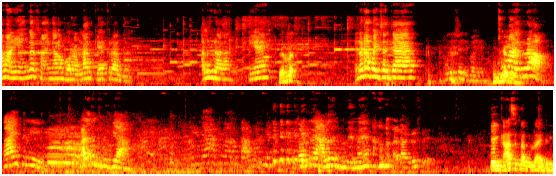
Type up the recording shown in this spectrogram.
ஆமா நீ எங்க சாயங்காலம் போற? எல்லாரும் கேக்குறாங்க. அழுகுறாளா? ஏன்? தெரியல. என்னடா போய் செஞ்ச? சும்மா இருடா. காயத்ரி அழுதுகிட்டு இருக்கியா? சொல்றேன் அழுதுகிட்டு இருக்குன்னு. ஏய் காசு இருந்தா புள்ள காயத்ரி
